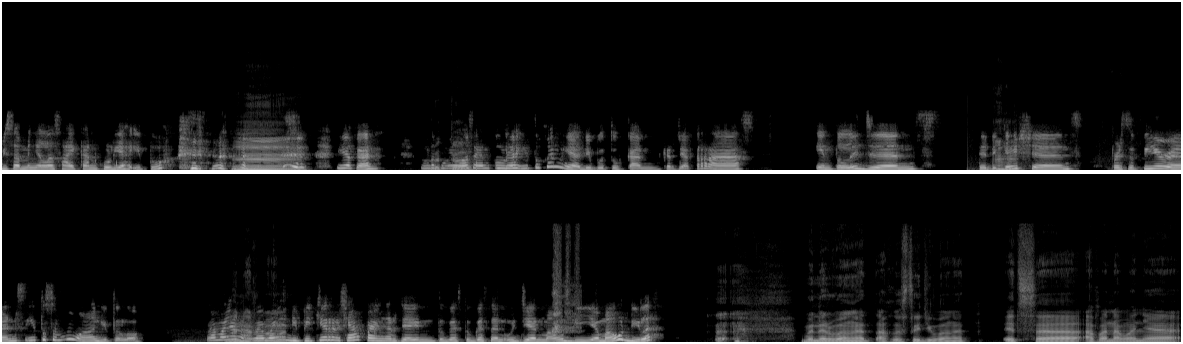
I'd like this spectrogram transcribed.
bisa menyelesaikan kuliah itu? Mmm. Iya kan? Untuk Betul. menyelesaikan kuliah itu kan ya dibutuhkan kerja keras, intelligence, Mhm. dedications, perseverance, itu semua gitu loh. Memangnya Bener memangnya banget. dipikir siapa yang ngerjain tugas-tugas dan ujian Maudy? Ya Maudy lah. Bener banget, aku setuju banget. It's, eee, apa namanya,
